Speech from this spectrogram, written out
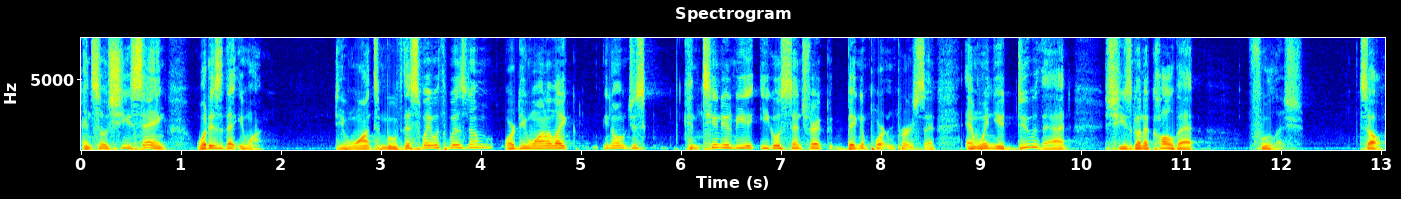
And so she's saying, What is it that you want? Do you want to move this way with wisdom? Or do you want to, like, you know, just continue to be an egocentric, big, important person? And when you do that, she's going to call that foolish. So,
